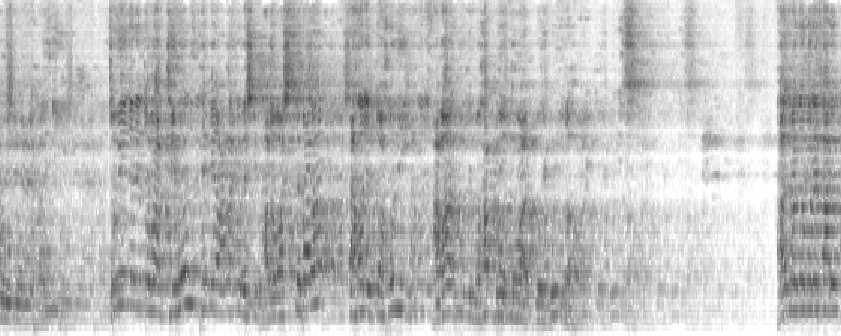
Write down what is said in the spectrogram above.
পরিপূর্ণ হয়নি। তুমি যদি তোমার জীবন থেকে আমাকে বেশি ভালোবাসতে পারো, তাহলে তখনই আমার প্রতি মহাব্বত তোমার পরিপূর্ণ হবে। হযরত ওমর ফারুক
